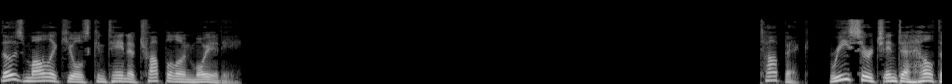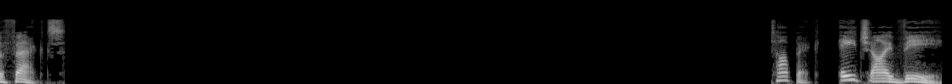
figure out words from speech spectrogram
Those molecules contain a tropolone moiety. Research into health effects HIV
